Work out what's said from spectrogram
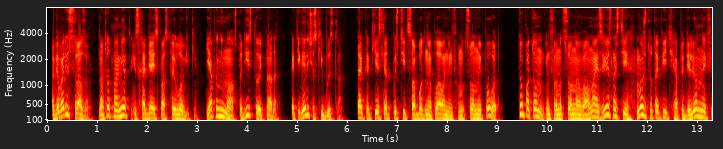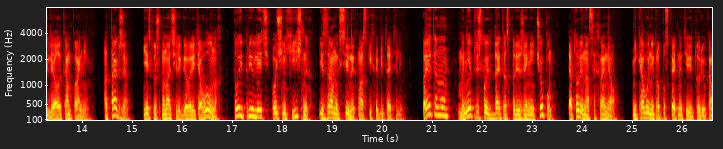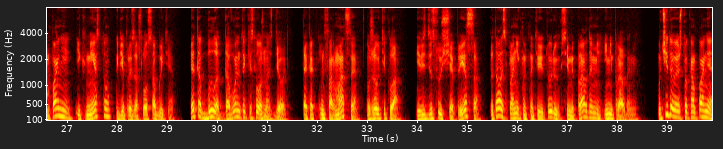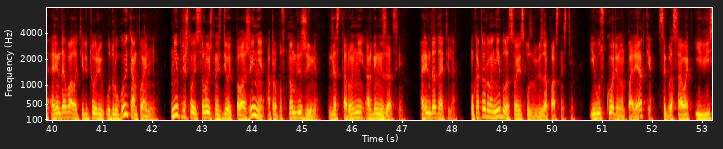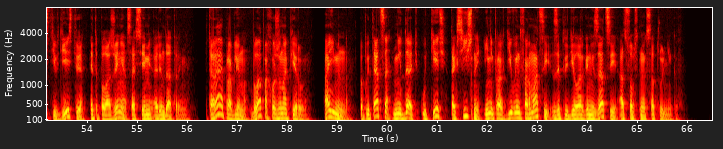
Оговорюсь сразу, на тот момент, исходя из простой логики, я понимал, что действовать надо категорически быстро, так как если отпустить свободное плавание информационный повод, то потом информационная волна известности может утопить определенные филиалы компании. А также, если уж мы начали говорить о волнах, то и привлечь очень хищных и самых сильных морских обитателей. Поэтому мне пришлось дать распоряжение ЧОПу, который нас охранял, никого не пропускать на территорию компании и к месту, где произошло событие. Это было довольно-таки сложно сделать, так как информация уже утекла, и вездесущая пресса пыталась проникнуть на территорию всеми правдами и неправдами. Учитывая, что компания арендовала территорию у другой компании, мне пришлось срочно сделать положение о пропускном режиме для сторонней организации, арендодателя, у которого не было своей службы безопасности, и в ускоренном порядке согласовать и ввести в действие это положение со всеми арендаторами. Вторая проблема была похожа на первую, а именно попытаться не дать утечь токсичной и неправдивой информации за пределы организации от собственных сотрудников.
